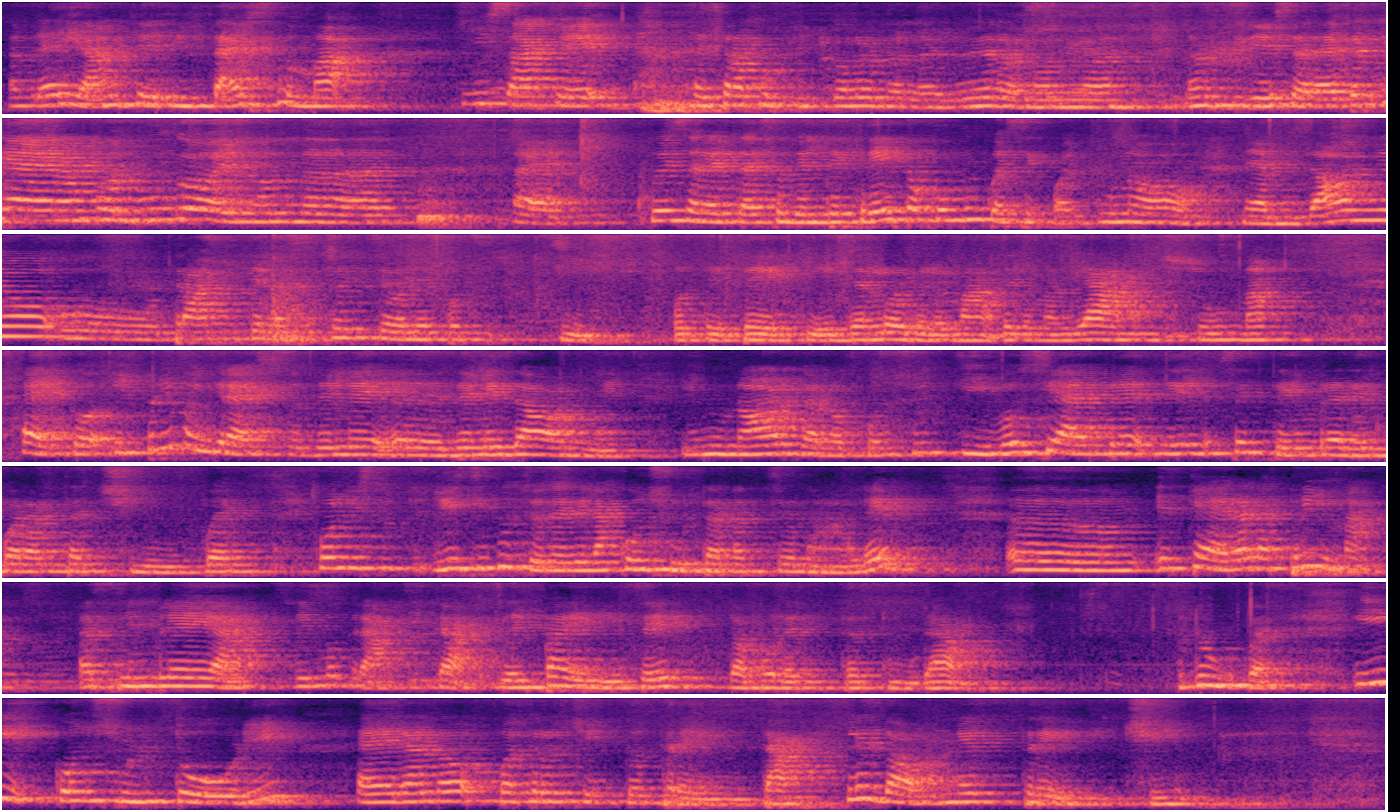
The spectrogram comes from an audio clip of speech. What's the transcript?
avrei anche il testo, ma mi sa che è troppo piccolo, non è vero, non, non si riesce a perché era un po' lungo e non... Eh, questo era il testo del decreto, comunque se qualcuno ne ha bisogno o tramite l'associazione sì, potete chiederlo e ve lo, ve lo mandiamo insomma. Ecco, il primo ingresso delle, eh, delle donne in un organo consultivo si ebbe nel settembre del 1945 con l'istituzione della consulta nazionale eh, che era la prima assemblea democratica del paese dopo la dittatura. Dunque, i consultori erano 430, le donne 13.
